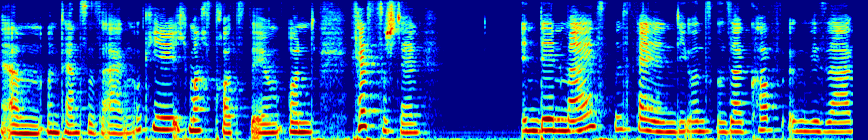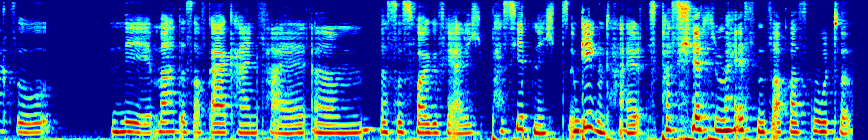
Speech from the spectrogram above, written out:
ähm, und dann zu sagen, okay, ich mache es trotzdem und festzustellen, in den meisten Fällen, die uns unser Kopf irgendwie sagt, so, nee, mach das auf gar keinen Fall, ähm, das ist voll gefährlich, passiert nichts. Im Gegenteil, es passiert meistens auch was Gutes.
